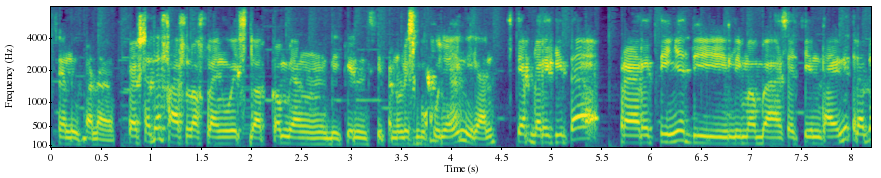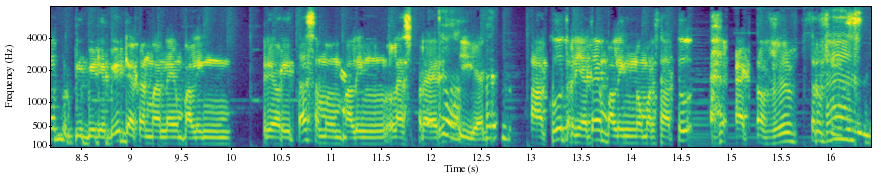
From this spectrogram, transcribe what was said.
saya lupa nah. Website fivelovelanguage.com yang bikin si penulis bukunya ini kan. Setiap dari kita prioritinya di lima bahasa cinta ini ternyata berbeda-beda kan mana yang paling prioritas sama yang paling less priority kan. Aku ternyata yang paling nomor satu act of service. Hmm.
